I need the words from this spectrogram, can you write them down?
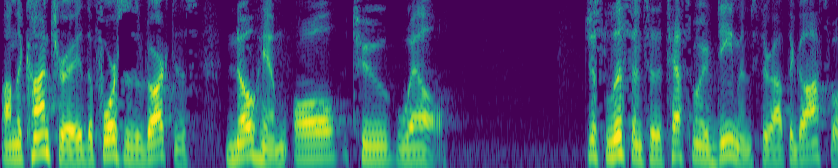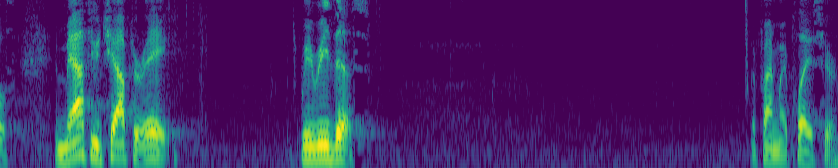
On the contrary, the forces of darkness know him all too well. Just listen to the testimony of demons throughout the Gospels. In Matthew chapter 8, we read this. I find my place here.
